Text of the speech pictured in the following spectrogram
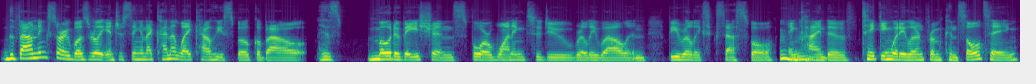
the founding story was really interesting. And I kind of like how he spoke about his motivations for wanting to do really well and be really successful, mm-hmm. and kind of taking what he learned from consulting,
